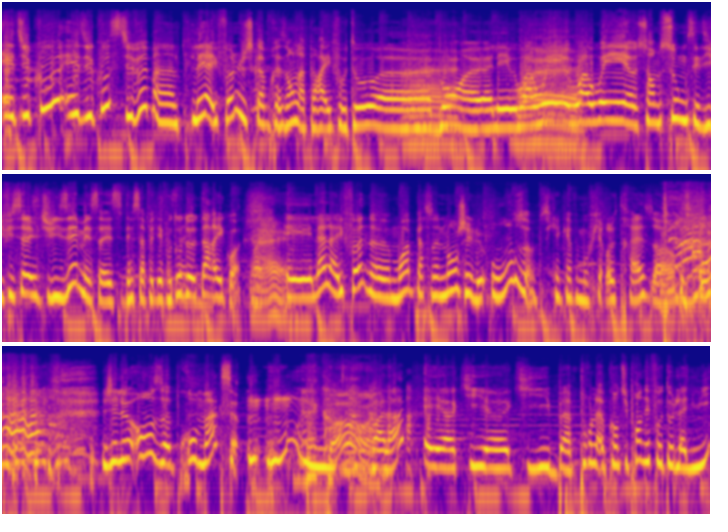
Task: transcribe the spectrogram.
et, et du coup, et du coup, si tu veux, ben, les iPhones jusqu'à présent, l'appareil photo, euh, Ouais. bon, euh, les Huawei. Huawei, euh, Samsung, c'est difficile à utiliser, mais ça, fait des photos de taré quoi. Ouais. Et là, l'iPhone, euh, moi personnellement, j'ai le 11. Si quelqu'un veut m'offrir le 13, euh, j'ai le 11 Pro Max. D'accord. Voilà, et euh, qui, euh, qui bah, pour la, quand tu prends des photos de la nuit,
